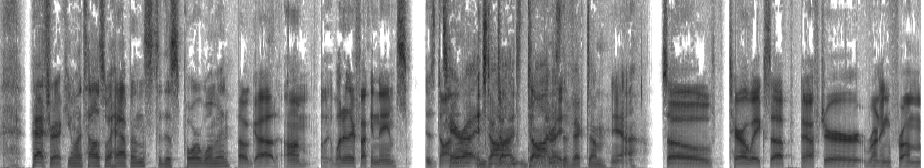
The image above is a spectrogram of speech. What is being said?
Patrick, you want to tell us what happens to this poor woman? oh God. Um, what are their fucking names? Is Dawn? Tara and it's Dawn. Dawn- it's Dawn, Dawn, is right? the victim. Yeah. So Tara wakes up after running from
